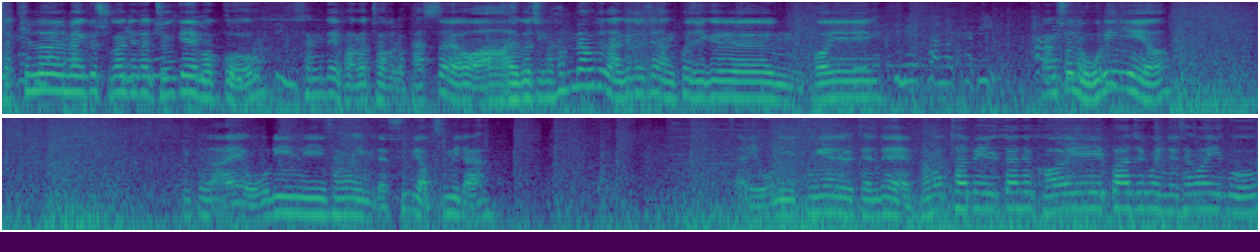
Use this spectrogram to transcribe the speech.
자 킬러맨도 중앙재단 두 개 먹고 상대 방어탑으로 갔어요. 와 이거 지금 한 명도 남겨두지 않고 지금 거의 깡촌은 올인이에요. 이건 아예 올인인 상황입니다. 수비 없습니다. 자, 이 올인이 통해야 될 텐데 방어탑이 일단은 거의 빠지고 있는 상황이고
